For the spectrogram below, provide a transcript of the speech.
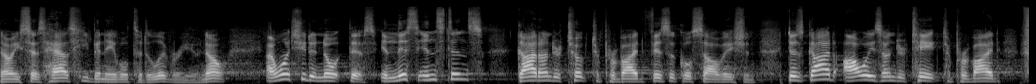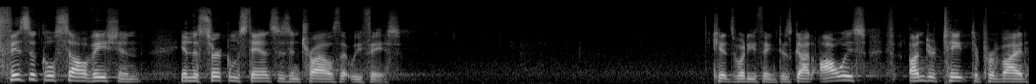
Now he says, Has he been able to deliver you? Now, I want you to note this. In this instance, God undertook to provide physical salvation. Does God always undertake to provide physical salvation in the circumstances and trials that we face? Kids, what do you think? Does God always undertake to provide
